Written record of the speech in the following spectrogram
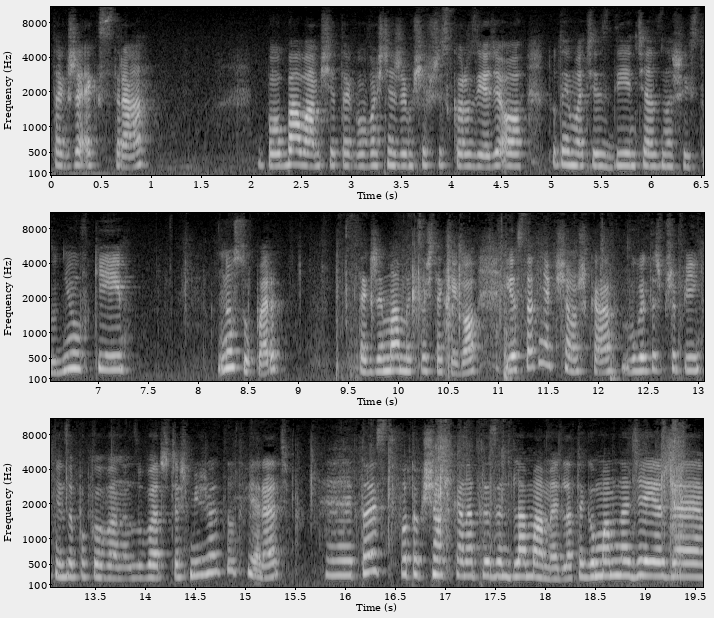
Także ekstra. Bo bałam się tego właśnie, że mi się wszystko rozjedzie. O, tutaj macie zdjęcia z naszej studniówki. No super. Także mamy coś takiego. I ostatnia książka, w ogóle też przepięknie zapakowana, zobaczcie, aż mi żal to otwierać. E, To jest fotoksiążka na prezent dla mamy, dlatego mam nadzieję, że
